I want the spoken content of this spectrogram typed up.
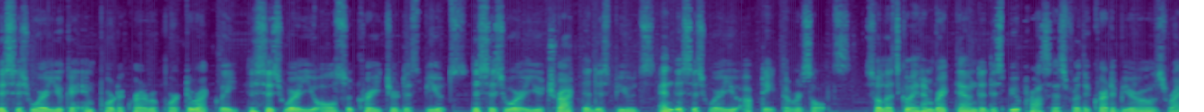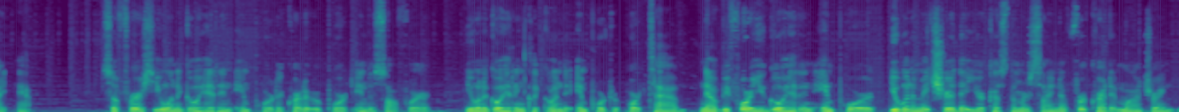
This is where you can import a credit report directly. This is where you also create your disputes. This is where you track the disputes. And this is where you update the results. So let's go ahead and break down the dispute process for the credit bureaus right now. So first you want to go ahead and import a credit report in the software you want to go ahead and click on the import report tab. Now before you go ahead and import, you want to make sure that your customers sign up for credit monitoring.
